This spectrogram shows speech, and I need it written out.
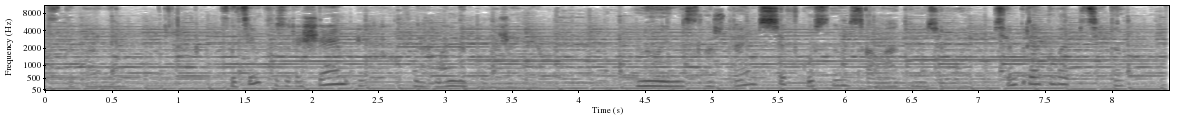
остывания. Затем возвращаем их в нормальное положение. Ну и наслаждаемся вкусным салатом зимой. Всем приятного аппетита!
